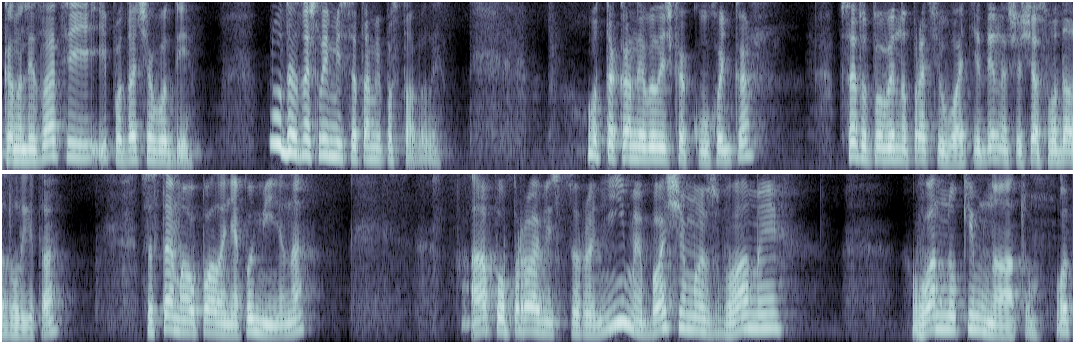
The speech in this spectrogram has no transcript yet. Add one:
каналізації і подача води. Ну, де знайшли місце, там і поставили. От така невеличка кухонька. Все тут повинно працювати. Єдине, що зараз вода злита. Система опалення поміняна. А по правій стороні ми бачимо з вами ванну кімнату. От,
